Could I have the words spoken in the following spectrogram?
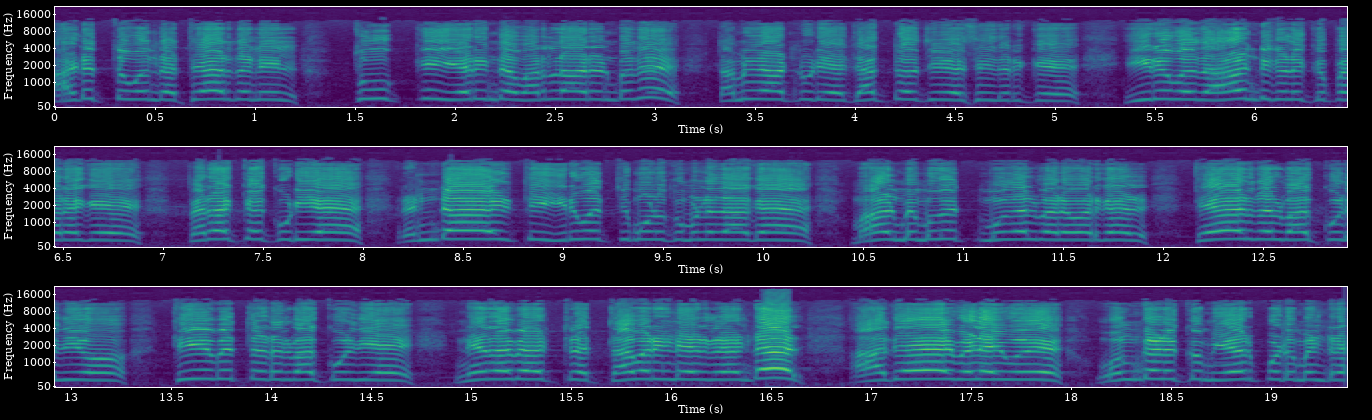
அடுத்து வந்த தேர்தலில் தூக்கி எறிந்த வரலாறு என்பது தமிழ்நாட்டினுடைய ஜாக்டோஜியை செய்திருக்கு. இருபது ஆண்டுகளுக்கு பிறகு பிறக்கக்கூடிய ரெண்டாயிரத்தி இருபத்தி மூணுக்கு முன்னதாக மாண்புமிகு முதல்வர் அவர்கள் தேர்தல் வாக்குறுதியும் தீவுத்திடல் வாக்குறுதியை நிறைவேற்ற தவறினீர்கள் என்றால் அதே விளைவு உங்களுக்கும் ஏற்படும் என்ற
